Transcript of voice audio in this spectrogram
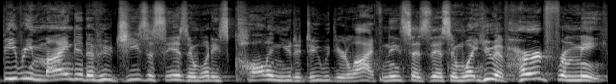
be reminded of who Jesus is and what he's calling you to do with your life. And he says this, and what you have heard from me.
